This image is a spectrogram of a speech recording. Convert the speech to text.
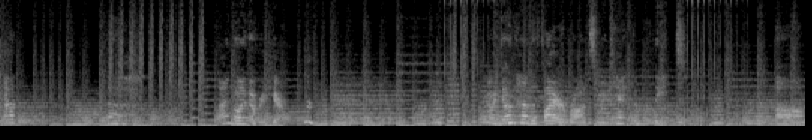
Ah. Ah. I'm going over here. And we don't have the fire rod, so we can't complete... Um...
